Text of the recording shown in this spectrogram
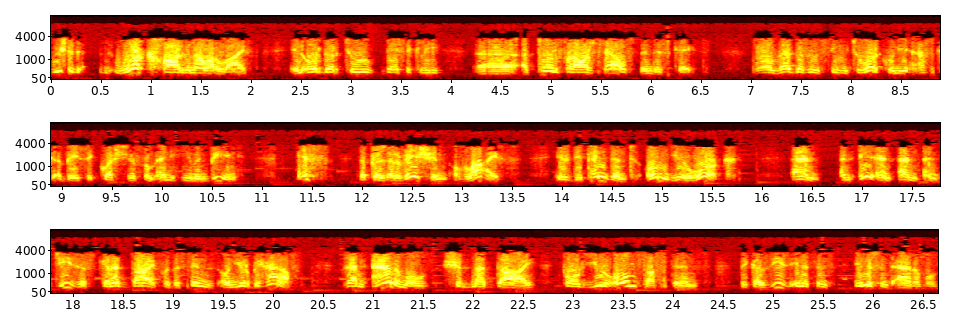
We should work hard in our life in order to basically uh, atone for ourselves in this case. Well, that doesn't seem to work when you ask a basic question from any human being. If the preservation of life is dependent on your work, and, and, and, and, and Jesus cannot die for the sins on your behalf, then animals should not die for your own sustenance because these innocent, innocent animals,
